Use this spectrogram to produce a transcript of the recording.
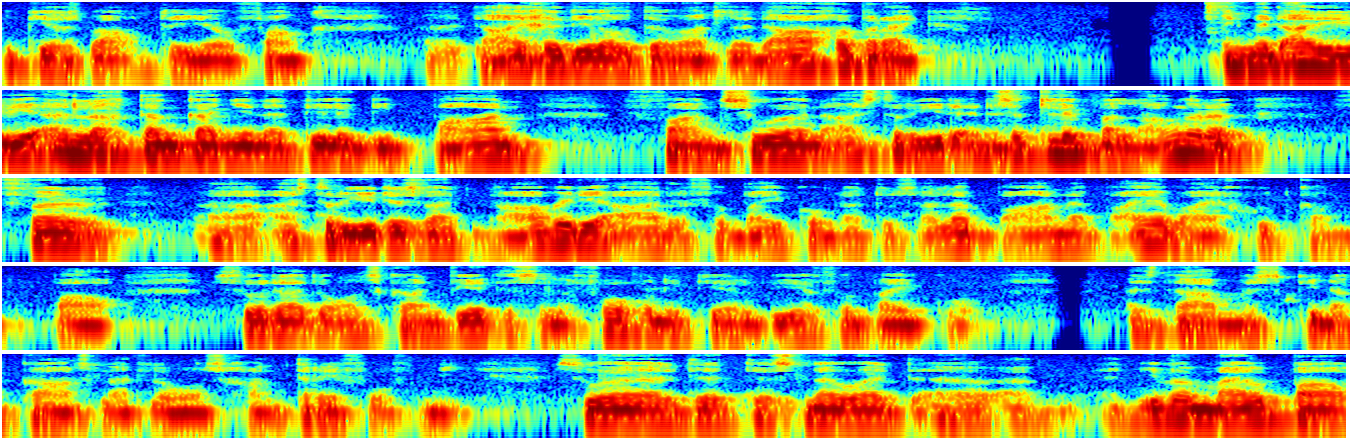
verkeersbeampte jou vang. Uh, daai gedeelte wat hulle daar gebruik. En met al hierdie inligting kan jy natuurlik die baan uh van so 'n asteroïde en dit is natuurlik belangrik vir uh, asteroïdes wat naby die aarde verbykom dat ons hulle bane baie baie goed kan bepaal sodat ons kan weet as hulle volgende keer weer verbykom is daar miskien 'n kans dat hulle ons gaan tref of nie. So dit is nou 'n 'n nuwe mylpaal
